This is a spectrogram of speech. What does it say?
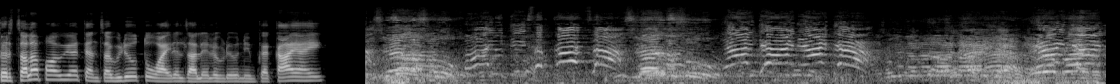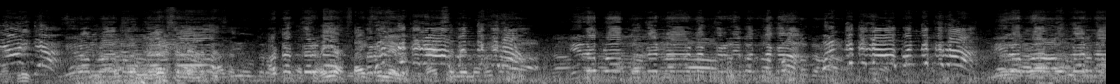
तर चला पाहूया त्यांचा व्हिडिओ तो व्हायरल झालेला व्हिडिओ नेमका काय आहे अटक करणे बंद करा बंद करा निरपराध लोकांना अटक करणे बंद करा बंद करा बंद करा निरपराध लोकांना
